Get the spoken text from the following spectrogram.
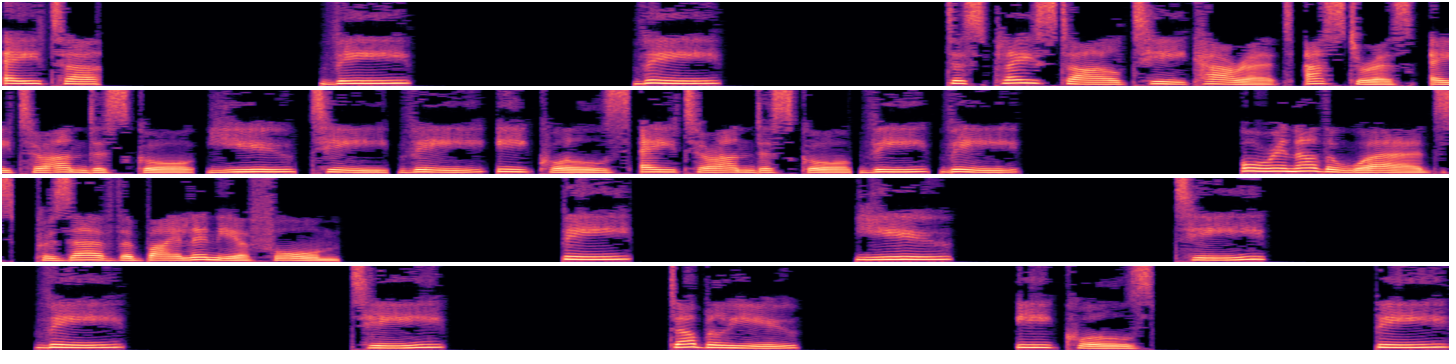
eta v v display style t caret asterisk eta underscore u t v equals eta underscore v v or in other words preserve the bilinear form b u t v t w equals b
